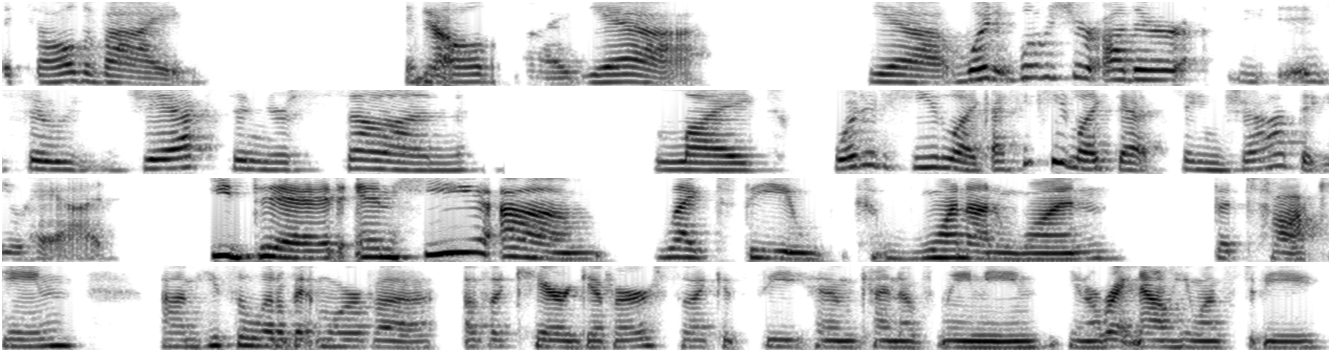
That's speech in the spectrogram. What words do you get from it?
it's all the vibe it's yeah. all the vibe yeah yeah what what was your other so jackson your son liked. What did he like? I think he liked that same job that you had. He did. And he um liked the one-on-one, the talking. Um, he's a little bit more of a of a caregiver, so I could see him kind of leaning. You know, right now he wants to be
